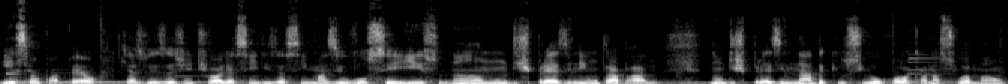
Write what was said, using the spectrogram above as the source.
Esse é o papel que às vezes a gente olha assim e diz assim: Mas eu vou ser isso? Não, não despreze nenhum trabalho, não despreze nada que o Senhor colocar na sua mão,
